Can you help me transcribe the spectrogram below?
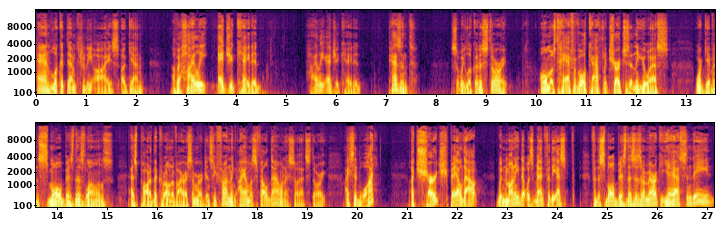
and look at them through the eyes, again, of a highly educated, highly educated peasant. So we look at a story. Almost half of all Catholic churches in the U.S. were given small business loans as part of the coronavirus emergency funding. I almost fell down when I saw that story. I said, "What? A church bailed out with money that was meant for the S- for the small businesses of America?" Yes, indeed.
